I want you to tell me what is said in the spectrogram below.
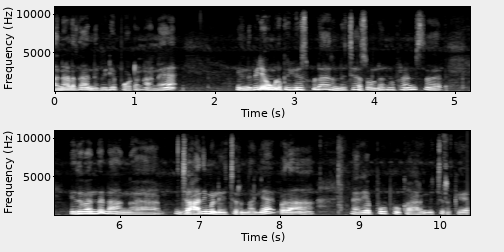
அதனால தான் இந்த வீடியோ போட்டேன் நான். இந்த வீடியோ உங்களுக்கு யூஸ்ஃபுல்லாக இருந்துச்சா சொல்லுங்கள் ஃப்ரெண்ட்ஸு இது வந்து நாங்கள் ஜாதி மல்லி வச்சுருந்தோம் இல்லையா? இப்போ தான் நிறைய பூ பூக்க ஆரம்பிச்சிருக்கு.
